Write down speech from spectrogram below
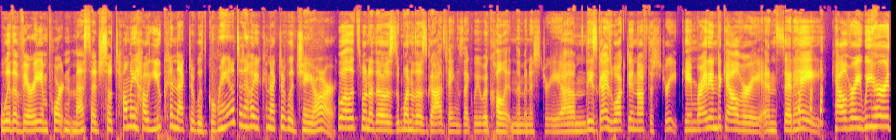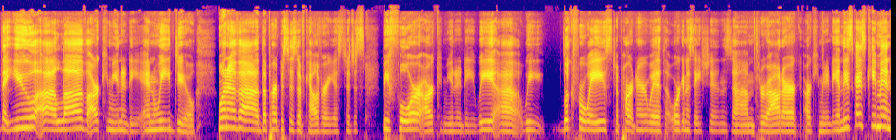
with a very important message. So tell me how you connected with Grant and how you connected with JR. Well, it's one of those one of those God things, like we would call it in the ministry. Um, these guys walked in off the street, came right into Calvary, and said, "Hey, Calvary, we heard that you uh, love our community, and we do." One of uh, the purposes of Calvary is to just be for our community. We uh, we look for ways to partner with organizations um, throughout our, our community. And these guys came in,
